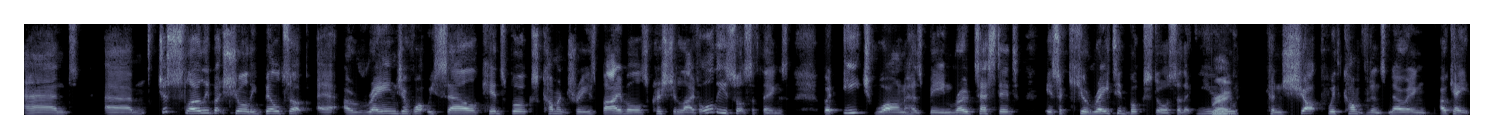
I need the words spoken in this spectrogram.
And um, just slowly but surely built up a, a, range of what we sell kids' books, commentaries, Bibles, Christian life, all these sorts of things. But each one has been road tested. It's a curated bookstore so that you right. can shop with confidence, knowing, okay,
